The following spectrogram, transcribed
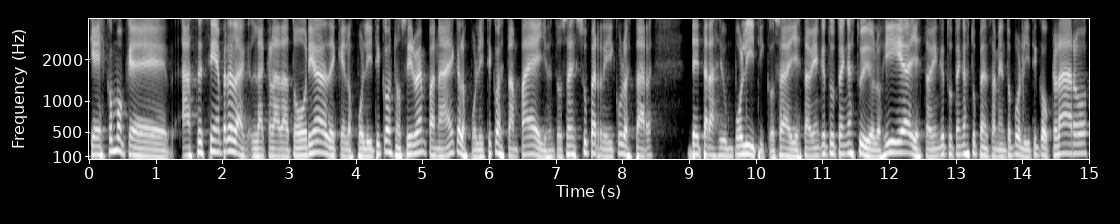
que es como que hace siempre la, la, aclaratoria de que los políticos no sirven para nada y que los políticos están para ellos. Entonces es súper ridículo estar detrás de un político. O sea, y está bien que tú tengas tu ideología y está bien que tú tengas tu pensamiento político claro,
